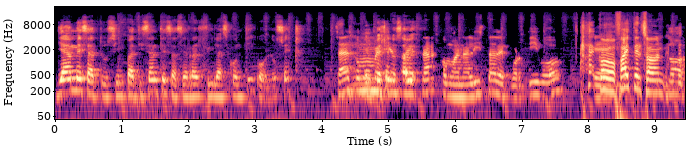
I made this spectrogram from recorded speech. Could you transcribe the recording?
llames a tus simpatizantes a cerrar filas contigo, lo sé. ¿Sabes cómo El me siento ahorita como analista deportivo? Eh, como Faitelson. no,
